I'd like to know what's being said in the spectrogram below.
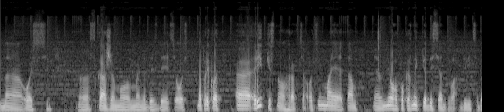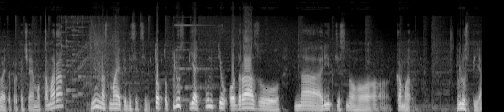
на ось, е, скажімо, в мене десь здається, ось, наприклад, рідкісного гравця, от він має там, е, в нього показник 52. Дивіться, давайте прокачаємо камара. Він у нас має 57. Тобто плюс 5 пунктів одразу на рідкісного камару. Плюс 5.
